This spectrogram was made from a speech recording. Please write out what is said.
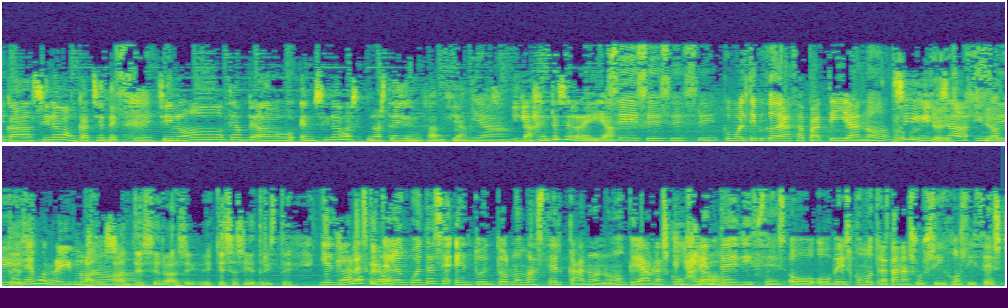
Sí. cada sílaba un cachete. Sí. Si no te han pegado en sílabas, no has tenido infancia. Y la gente se reía. sí sí sí sí como el típico de la zapatilla no Bueno, Sí, o sea, y no antes- podemos reírnos eso. Antes era así, es que es así de triste. Y encima Claro, es que pero- te lo encuentras en tu entorno más cercano, ¿no? Que hablas con Claro. gente y dices, o, o ves cómo tratan a sus hijos, dices,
